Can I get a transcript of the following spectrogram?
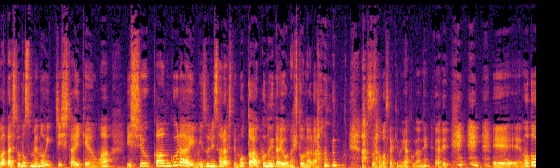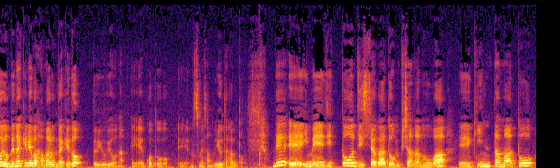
私と娘の一致した意見は1週間ぐらい水にさらしてもっとあく抜いたような人なら あ菅田将暉の役がね、はい。えー元を読んでなければハマるんだけどというような、えーことを、え娘さんが言うてはると。で、えーイメージと実写がドンピシャなのは「えー銀玉」と、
